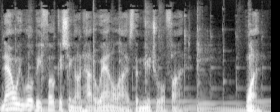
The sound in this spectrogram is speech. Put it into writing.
Now we will be focusing on how to analyze the mutual fund. 1.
